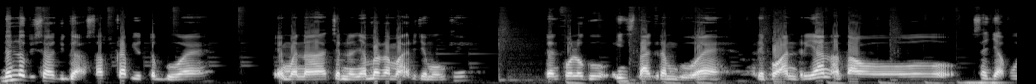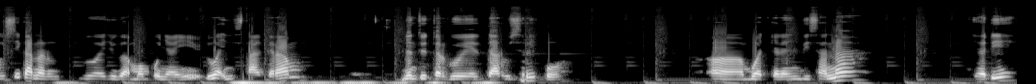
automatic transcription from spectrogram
Dan lo bisa juga subscribe YouTube gue yang mana channelnya bernama Arja Mungke. Dan follow gue Instagram gue Ripo Andrian atau sejak puisi karena gue juga mempunyai dua Instagram. Dan Twitter gue Darwis Ripo. Uh, buat kalian di sana, jadi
